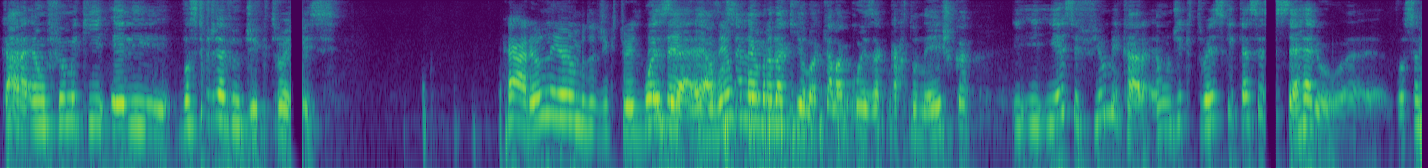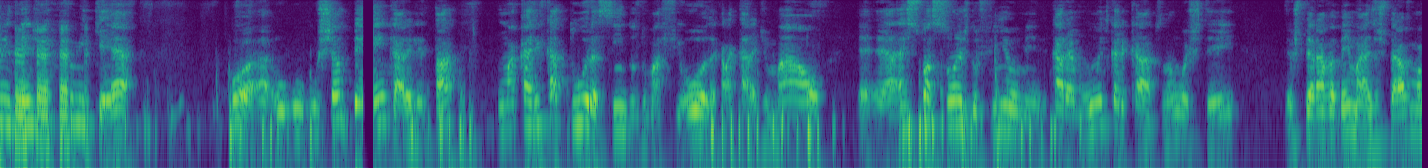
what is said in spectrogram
Cara, é um filme que ele. Você já viu Dick Tracy? Cara, eu lembro do Dick Tracy. Pois desenho, é, né? é, Desenho você lembra daquilo, aquela coisa cartunesca. E, e- e esse filme, cara, é um Dick Tracy que quer ser sério. É, Você não entende o que o filme quer. Pô, o, o- Champagne, cara, ele tá uma caricatura, assim, do, do mafioso, aquela cara de mal. É, é, as situações do filme, cara, é muito caricato, não gostei. Eu esperava bem mais, eu esperava uma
